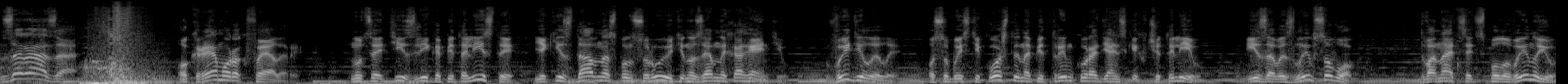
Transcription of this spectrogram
Зараза! Окремо Рокфелери. Ну, це ті злі капіталісти, які здавна спонсорують іноземних агентів, виділили особисті кошти на підтримку радянських вчителів і завезли в совок 12,5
